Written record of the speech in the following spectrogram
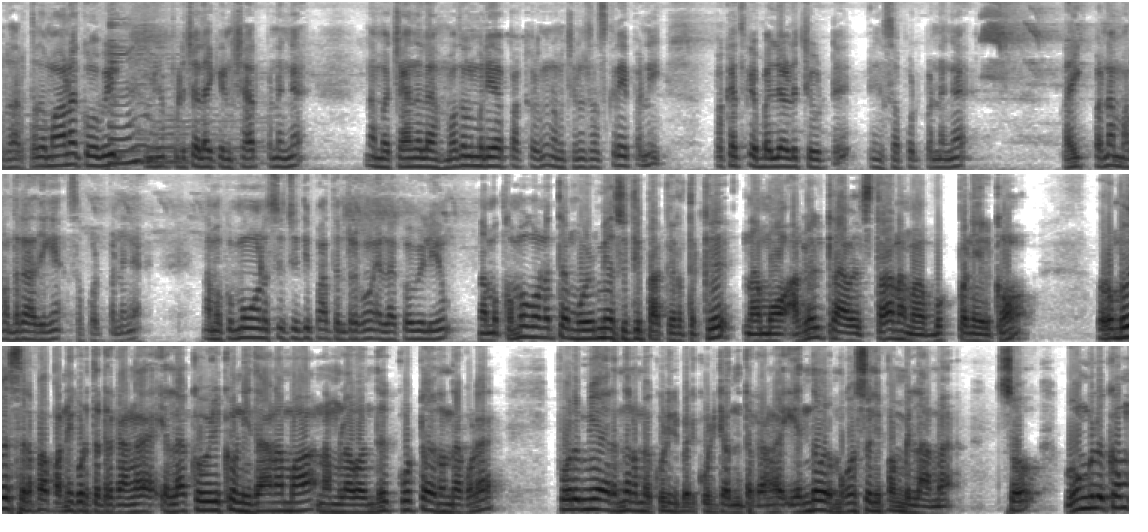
ஒரு அற்புதமான கோவில். உங்களுக்கு பிடிச்ச லைக் அண்ட் ஷேர் பண்ணுங்கள் நம்ம சேனலை முதல் முறையாக பார்க்குறவங்க நம்ம சேனல் சப்ஸ்கிரைப் பண்ணி பக்கத்துக்கு பெல் அடிச்சு விட்டு நீங்கள் சப்போர்ட் பண்ணுங்கள் லைக் பண்ண மறந்துடாதீங்க சப்போர்ட் பண்ணுங்கள் நம்ம கும்பகோணம் சுற்றி பார்த்துட்டு இருக்கோம் எல்லா கோவிலையும். நம்ம கும்பகோணத்தை முழுமையாக சுற்றி பார்க்கறதுக்கு நம்ம அகல் டிராவல்ஸ் தான் நம்ம புக் பண்ணியிருக்கோம். ரொம்பவே சிறப்பாக பண்ணி கொடுத்துட்ருக்காங்க எல்லா கோவிலுக்கும் நிதானமாக நம்மளை வந்து கூட்டம் இருந்தால் கூட பொறுமையாக இருந்து நம்ம கூட்டிகிட்டு போய் கூட்டிகிட்டு வந்துட்டுருக்காங்க எந்த ஒரு முகசொலிப்பும் இல்லாமல் ஸோ உங்களுக்கும்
